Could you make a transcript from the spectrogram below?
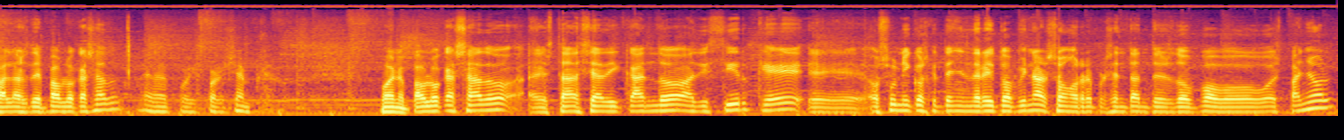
Falas de Pablo Casado? Eh, pois, por exemplo. Bueno, Pablo Casado está se adicando a dicir que eh, os únicos que teñen dereito a opinar son os representantes do povo español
